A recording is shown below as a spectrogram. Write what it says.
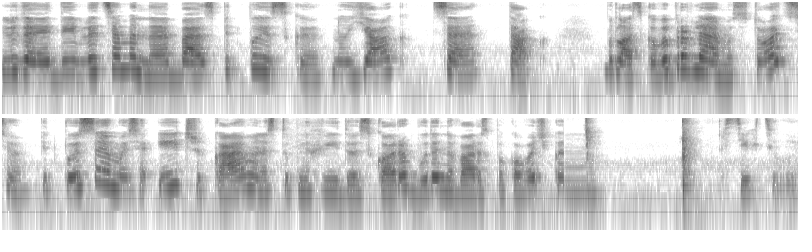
людей дивляться мене без підписки. Ну як це так? Будь ласка, виправляємо ситуацію, підписуємося і чекаємо наступних відео. Скоро буде нова розпаковочка. Всіх цілую.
